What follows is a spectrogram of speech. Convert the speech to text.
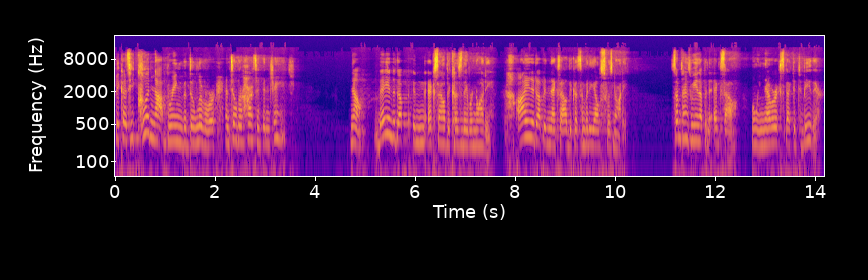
because he could not bring the deliverer until their hearts had been changed. Now, they ended up in exile because they were naughty. I ended up in exile because somebody else was naughty. Sometimes we end up in exile when we never expected to be there.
